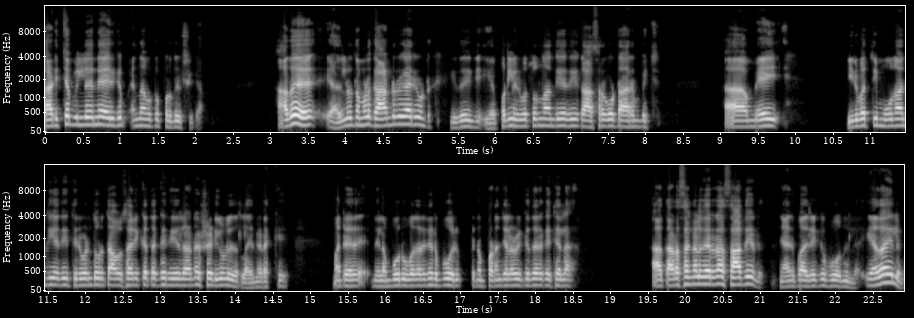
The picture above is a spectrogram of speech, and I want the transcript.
തടിച്ച ബില്ല് തന്നെ ആയിരിക്കും എന്ന് നമുക്ക് പ്രതീക്ഷിക്കാം. അത് അതിൽ നമ്മൾ കാണേണ്ട ഒരു കാര്യമുണ്ട്. ഇത് ഏപ്രിൽ ഇരുപത്തൊന്നാം തീയതി കാസർഗോട്ട് ആരംഭിച്ച് മെയ് ഇരുപത്തി മൂന്നാം തീയതി തിരുവനന്തപുരത്ത് അവസാനിക്കത്തക്ക രീതിയിലാണ് ഷെഡ്യൂൾ ചെയ്തിട്ടുള്ളത്. അതിനിടയ്ക്ക് മറ്റേ നിലമ്പൂർ ഉപതെരഞ്ഞെടുപ്പ് വരും. പിന്നെ പണം ചെലവഴിക്കുന്നതിനൊക്കെ ചില തടസ്സങ്ങൾ നേരിടാൻ സാധ്യതയുണ്ട്. ഞാനിപ്പോൾ അതിലേക്ക് പോകുന്നില്ല. ഏതായാലും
